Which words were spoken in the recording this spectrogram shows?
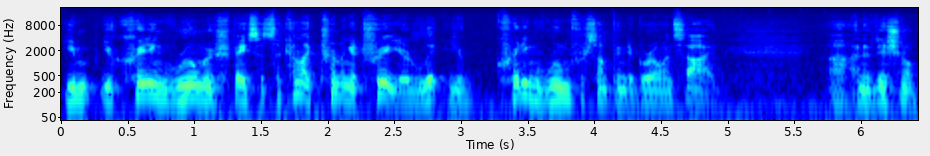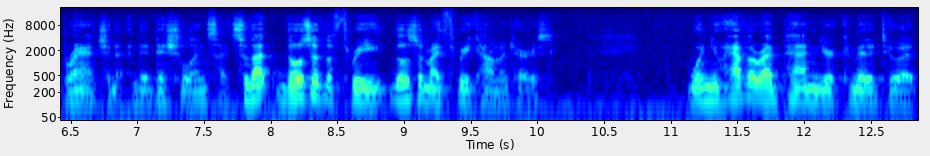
You, you're creating room or space. It's kind of like trimming a tree. You're, li- you're creating room for something to grow inside, uh, an additional branch, an, an additional insight. So that those are the three. Those are my three commentaries. When you have a red pen, you're committed to it,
